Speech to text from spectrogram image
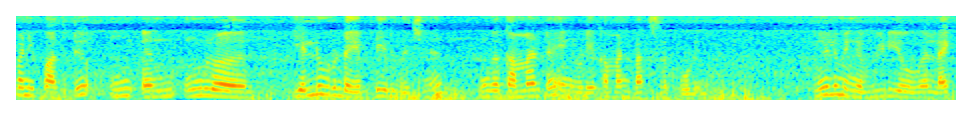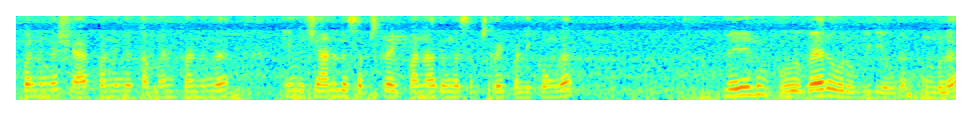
பண்ணி பார்த்துட்டு உங் உங்களை எள்ளு உருண்டை எப்படி இருந்துச்சுன்னு உங்கள் கமெண்ட்டை எங்களுடைய கமெண்ட் பாக்ஸில் போடுங்க. மேலும் எங்கள் வீடியோவை லைக் பண்ணுங்கள் ஷேர் பண்ணுங்கள் கமெண்ட் பண்ணுங்கள் எங்கள் சேனலை சப்ஸ்கிரைப் பண்ணாதவங்க சப்ஸ்கிரைப் பண்ணிக்கோங்க. மேலும் வேறு ஒரு வீடியோவுடன் உங்களை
